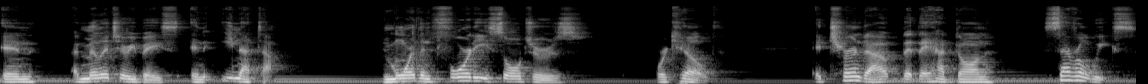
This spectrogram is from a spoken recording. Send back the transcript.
in a military base in Inata, more than 40 soldiers were killed. It turned out that they had gone several weeks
